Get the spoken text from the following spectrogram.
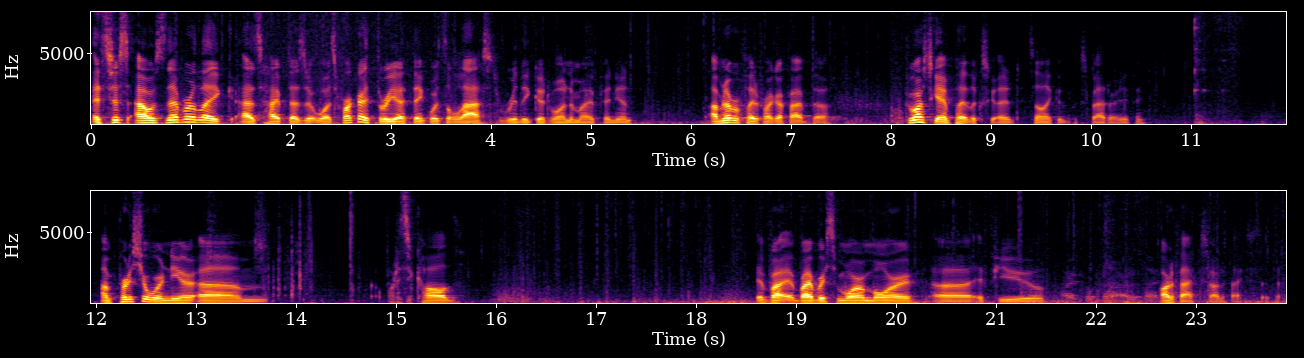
It's just I was never like as hyped as it was. Far Cry 3 I think was the last really good one in my opinion. I've never played Far Cry 5 though. If you watch the gameplay, it looks good. It's not like it looks bad or anything. I'm pretty sure we're near um what is it called? It, vi- it vibrates more and more uh, if you. Artifacts, artifacts. okay.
